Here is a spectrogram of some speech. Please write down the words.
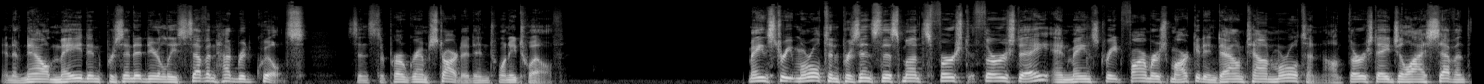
and have now made and presented nearly 700 quilts since the program started in 2012. Main Street Morrilton presents this month's first Thursday and Main Street Farmers Market in downtown Morrilton on Thursday, July 7th.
